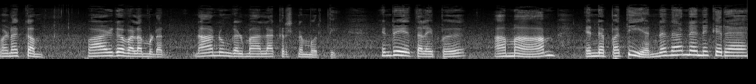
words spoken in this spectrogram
வணக்கம். வாழ்க வளமுடன். நான் உங்கள் மாலா கிருஷ்ணமூர்த்தி. இன்றைய தலைப்பு ஆமாம் என்னை பற்றி என்னதான் நினைக்கிற?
